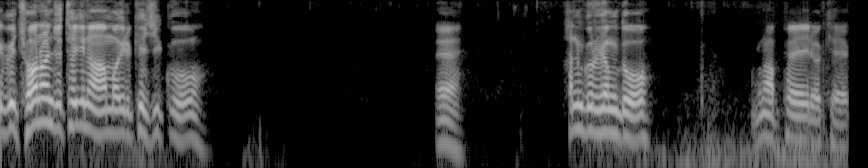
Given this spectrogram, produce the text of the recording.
그 전원주택이나 뭐 이렇게 짓고 예 한 그루 정도 문 앞에 이렇게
